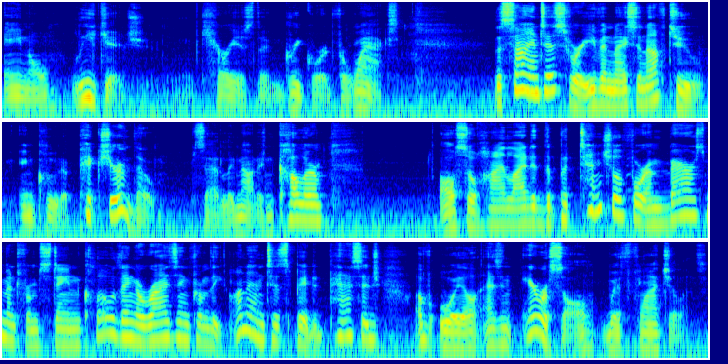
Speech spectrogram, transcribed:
anal leakage. Carry is the Greek word for wax. The scientists were even nice enough to include a picture, though sadly not in color, also highlighted the potential for embarrassment from stained clothing arising from the unanticipated passage of oil as an aerosol with flatulence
